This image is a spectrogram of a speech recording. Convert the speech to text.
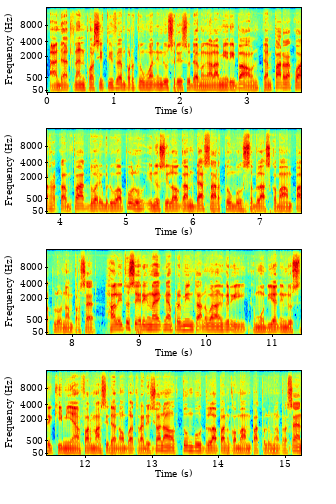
ada tren positif dan pertumbuhan industri sudah mengalami rebound dan pada kuartal keempat 2020 industri logam dasar tumbuh 11,46 persen. Hal itu seiring naiknya permintaan luar negeri, kemudian industri kimia, farmasi dan obat tradisional tumbuh 8,45 persen,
